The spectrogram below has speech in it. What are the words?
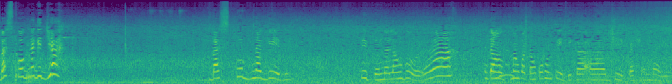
Baskog nagidya. Baskog nagid. Tipin na lang po. Ah! Ang mangkotong ko kung pwede ka uh, Gcash ang bayad.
